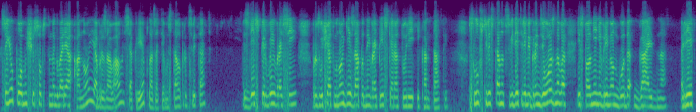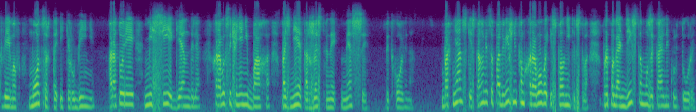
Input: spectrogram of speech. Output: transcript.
С ее помощью, собственно говоря, оно и образовалось, окрепло, а затем и стало процветать. Здесь впервые в России прозвучат многие западноевропейские оратории и кантаты. Слушатели станут свидетелями грандиозного исполнения времен года Гайдна, реквиемов Моцарта и Керубини, оратории Мессия Генделя, хоровых сочинений Баха, позднее торжественной мессы Бетховена. Бортнянский становится подвижником хорового исполнительства, пропагандистом музыкальной культуры.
